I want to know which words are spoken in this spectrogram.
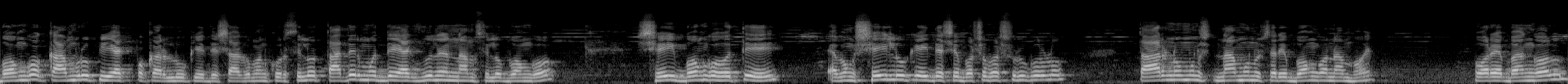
বঙ্গ কামরূপী এক প্রকার লোক এই দেশে আগমন করছিল। তাদের মধ্যে একজনের নাম ছিল বঙ্গ। সেই বঙ্গ হতে এবং সেই লোক এই দেশে বসবাস শুরু করল। তার নমু- অনুসারে বঙ্গ নাম হয় পরে বেঙ্গল,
